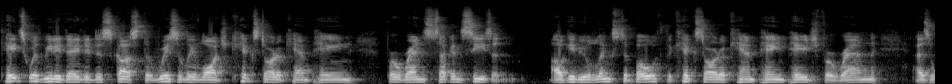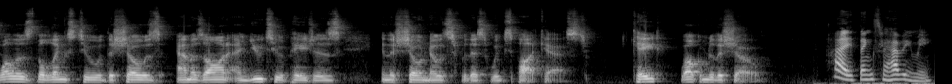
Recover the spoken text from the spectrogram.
Kate's with me today to discuss the recently launched Kickstarter campaign for Ren's second season. I'll give you links to both the Kickstarter campaign page for Ren as well as the links to the show's Amazon and YouTube pages in the show notes for this week's podcast. Kate, welcome to the show. Hi, thanks for having me.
